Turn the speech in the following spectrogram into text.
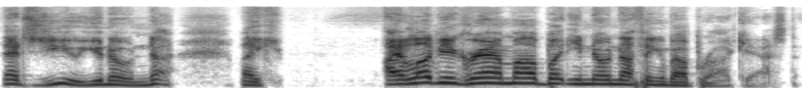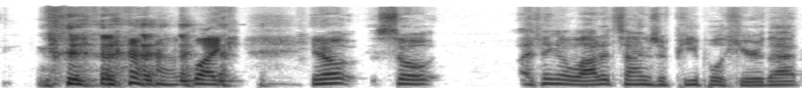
that's you. You know, no, like, I love you, Grandma, but you know nothing about broadcasting. like, you know, so I think a lot of times when people hear that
